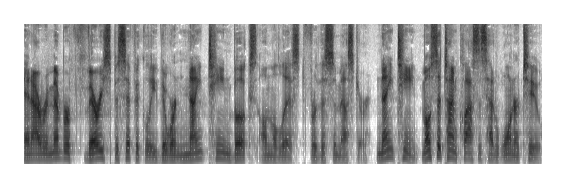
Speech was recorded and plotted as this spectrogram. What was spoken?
and I remember very specifically there were 19 books on the list for the semester. 19. Most of the time, classes had one or two.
